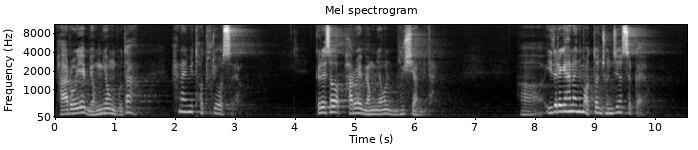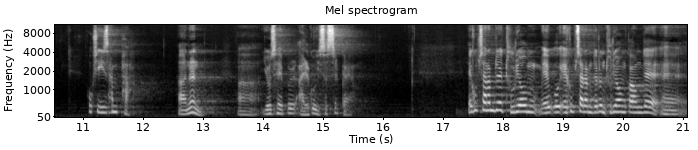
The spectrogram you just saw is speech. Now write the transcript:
바로의 명령보다 하나님이 더 두려웠어요. 그래서 바로의 명령을 무시합니다. 어, 이들에게 하나님은 어떤 존재였을까요? 혹시 이 산파는 어, 요셉을 알고 있었을까요? 애굽 사람들의 두려움, 애굽 사람들은 두려움 가운데 에,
